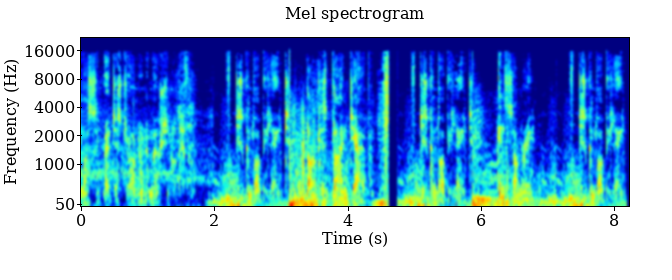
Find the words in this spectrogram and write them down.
Mustn't register on an emotional level. Discombobulate. Block his blind jab. Discombobulate. In summary, discombobulate.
